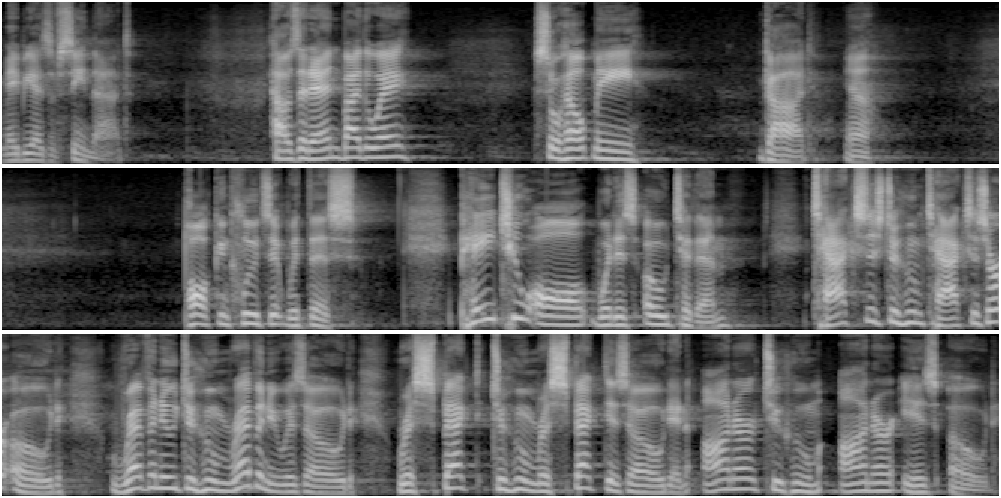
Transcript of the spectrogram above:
maybe you guys have seen that. How's it end, by the way? So help me, God. Yeah. Paul concludes it with this Pay to all what is owed to them taxes to whom taxes are owed, revenue to whom revenue is owed, respect to whom respect is owed, and honor to whom honor is owed.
